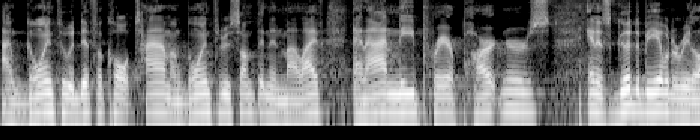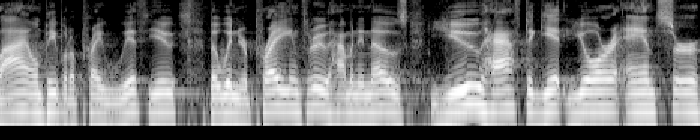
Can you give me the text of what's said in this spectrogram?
I'm going through a difficult time. I'm going through something in my life, and I need prayer partners. And it's good to be able to rely on people to pray with you. But when you're praying through, how many knows you have to get your answer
